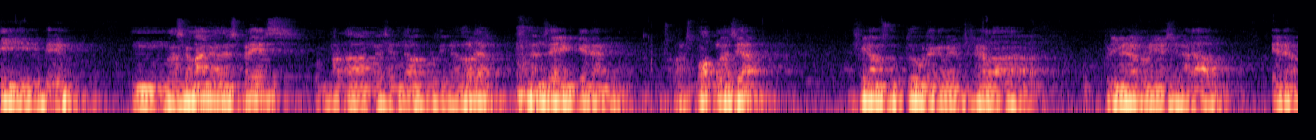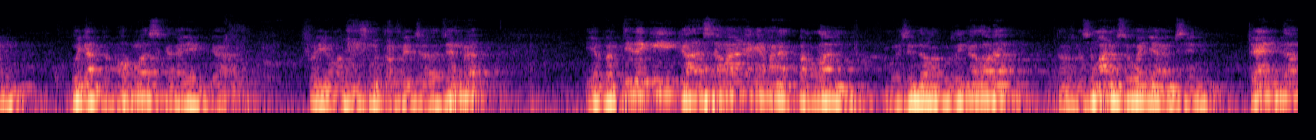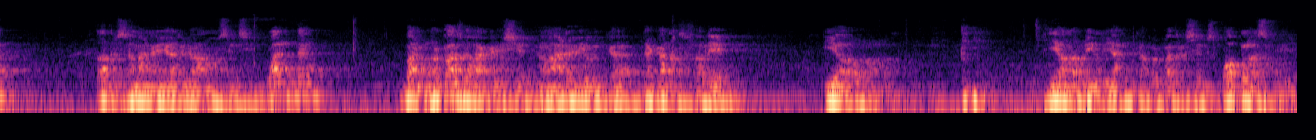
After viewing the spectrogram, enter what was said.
I bé, mm, la setmana després, quan parlàvem amb la gent de la coordinadora, ens deien que eren uns quants pobles ja. A finals d'octubre que vam fer la primera reunió general eren 80 pobles que deien que farien la consulta el 13 de desembre i a partir d'aquí cada setmana que hem anat parlant amb la gent de la coordinadora doncs la setmana següent ja eren 130 l'altra setmana ja arribàvem als 150 bueno, la cosa va creixent no? ara diuen que de cara al febrer i el i a l'abril hi ha cap a 400 pobles i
